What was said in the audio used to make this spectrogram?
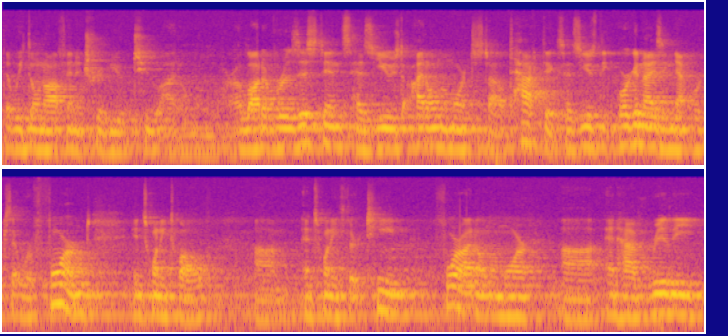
that we don't often attribute to Idle No More. A lot of resistance has used Idle No More style tactics, has used the organizing networks that were formed in 2012 um, and 2013 for Idle No More uh, and have really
